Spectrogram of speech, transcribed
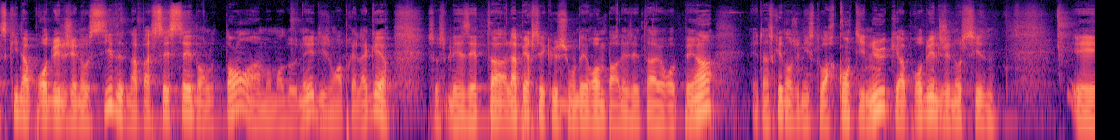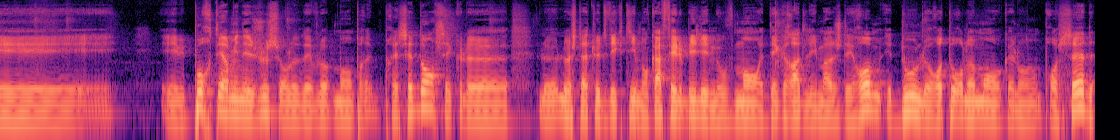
Ce qui n'a produit le génocide n'a pas cessé dans le temps, à un moment donné, disons après la guerre. Les États, la persécution des Roms par les États européens est inscrite dans une histoire continue qui a produit le génocide. Et, et pour terminer juste sur le développement pré- précédent, c'est que le, statut de victime donc affaiblit les mouvements et dégrade l'image des Roms, et d'où le retournement auquel on procède,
